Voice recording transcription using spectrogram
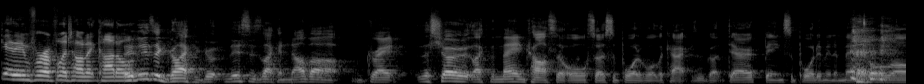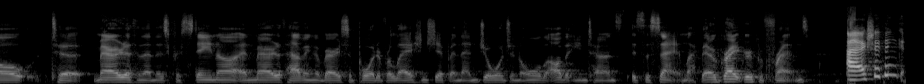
Get in for a platonic cuddle. It is a like a good, this is like another great the show like the main cast are also supportive of all the characters. We've got Derek being supportive in a mentor role to Meredith, and then there's Christina and Meredith having a very supportive relationship, and then George and all the other interns. It's the same. Like they're a great group of friends. I actually think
